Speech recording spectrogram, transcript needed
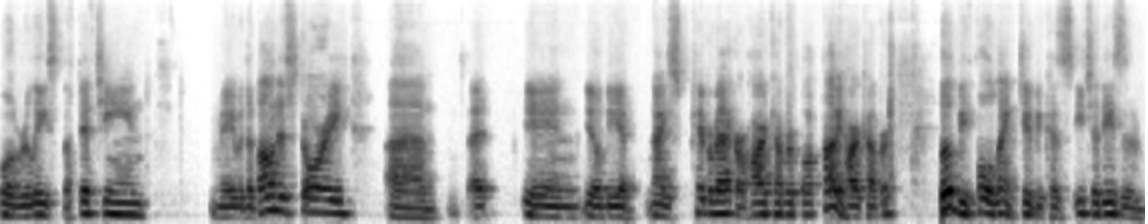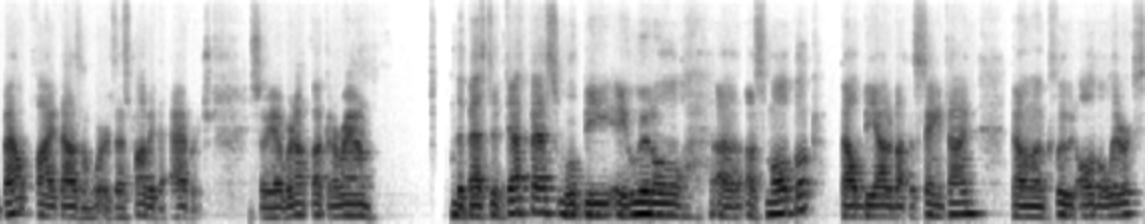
We'll release the 15, maybe with the bonus story. Um, uh, in it'll be a nice paperback or hardcover book, probably hardcover. It'll be full length too, because each of these is about 5,000 words. That's probably the average. So yeah, we're not fucking around. The Best of Dethfest will be a little, uh, a small book. That'll be out about the same time. That'll include all the lyrics,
